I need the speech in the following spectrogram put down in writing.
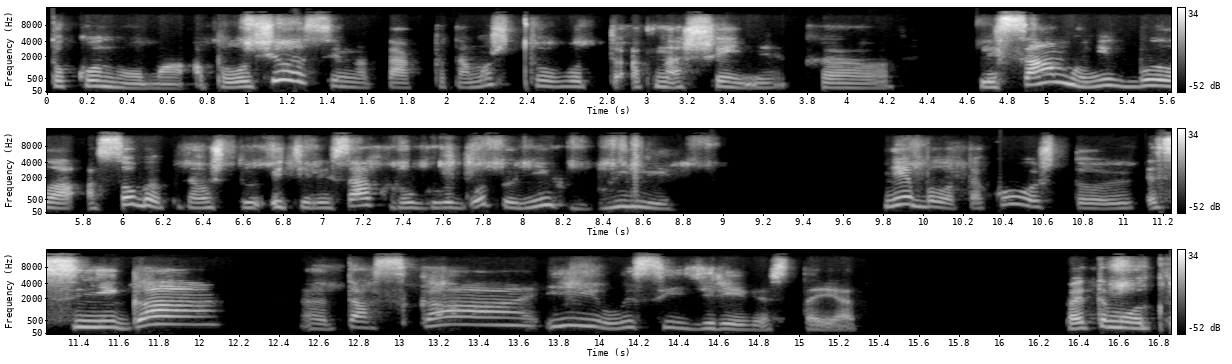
токонома. А получилось именно так, потому что вот отношение к лесам у них было особое, потому что эти леса круглый год у них были. Не было такого, что снега, э, тоска и лысые деревья стоят. Поэтому вот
